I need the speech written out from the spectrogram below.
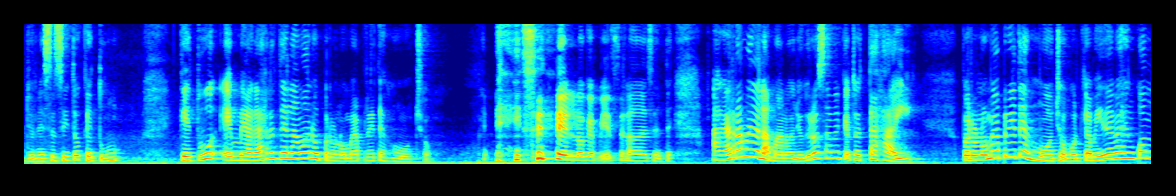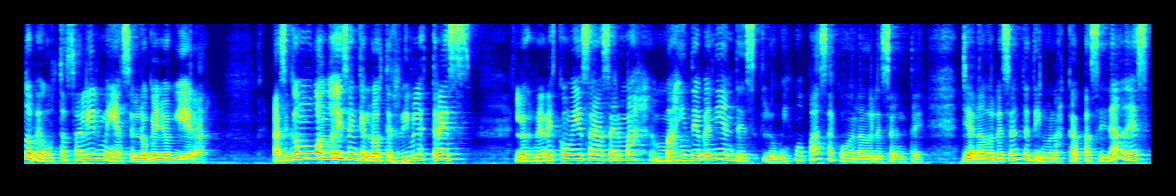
Yo necesito que tú, que tú eh, me agarres de la mano, pero no me aprietes mucho. Ese es lo que piensa el adolescente. Agárrame de la mano, yo quiero saber que tú estás ahí, pero no me aprietes mucho, porque a mí de vez en cuando me gusta salirme y hacer lo que yo quiera. Así como cuando dicen que los terribles tres los nenes comienzan a ser más, más independientes, lo mismo pasa con el adolescente. Ya el adolescente tiene unas capacidades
